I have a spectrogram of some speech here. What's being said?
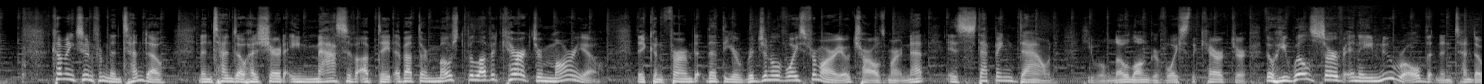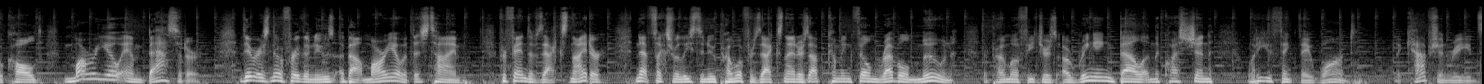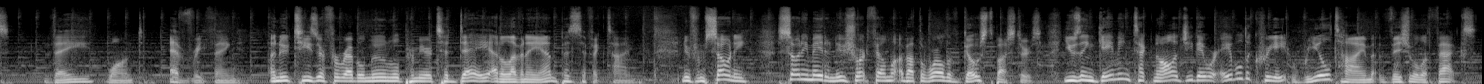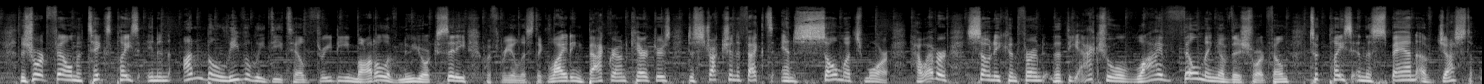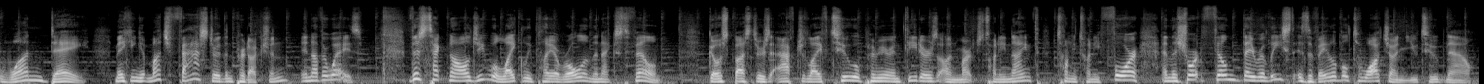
Coming soon from Nintendo, Nintendo has shared a massive update about their most beloved character, Mario. They confirmed that the original voice for Mario, Charles Martinet, is stepping down. He will no longer voice the character, though he will serve in a new role that Nintendo called Mario Ambassador. There is no further news about Mario at this time. For fans of Zack Snyder, Netflix released a new promo for Zack Snyder's upcoming film Rebel Moon. The promo features a ringing bell and the question, What do you think they want? The caption reads, They want everything. A new teaser for Rebel Moon will premiere today at 11 a.m. Pacific Time. New from Sony, Sony made a new short film about the world of Ghostbusters. Using gaming technology, they were able to create real time visual effects. The short film takes place in an unbelievably detailed 3D model of New York City with realistic lighting, background characters, destruction effects, and so much more. However, Sony confirmed that the actual live filming of this short film took place in the span of just one day, making it much faster than production in other ways. This technology will likely play a role in the next film. Ghostbusters Afterlife 2 will premiere in theaters on March 29th, 2024, and the short film they released is available to watch on YouTube now.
